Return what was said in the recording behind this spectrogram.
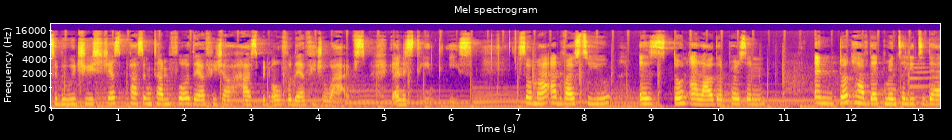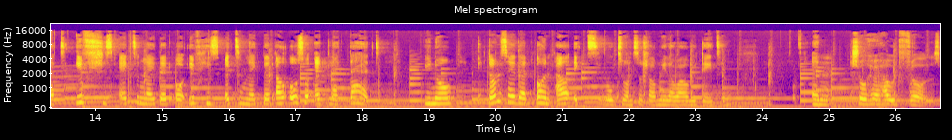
to be with you, is just passing time for their future husband or for their future wives. You understand? Yes. So, my advice to you is don't allow that person and don't have that mentality that if she's acting like that or if he's acting like that, I'll also act like that. You know, don't say that, oh, I'll act civil too on social media while we're dating and show her how it feels.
